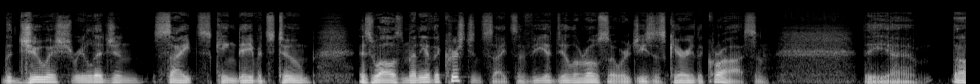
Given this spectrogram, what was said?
the Jewish religion sites, King David's tomb, as well as many of the Christian sites, the Via Dolorosa, where Jesus carried the cross, and the uh, the,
